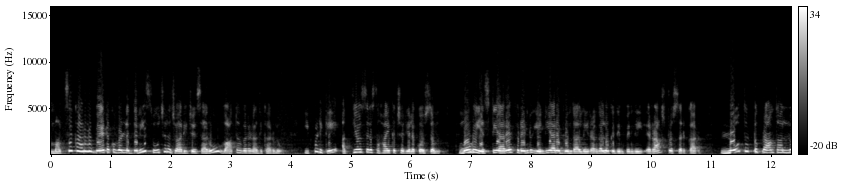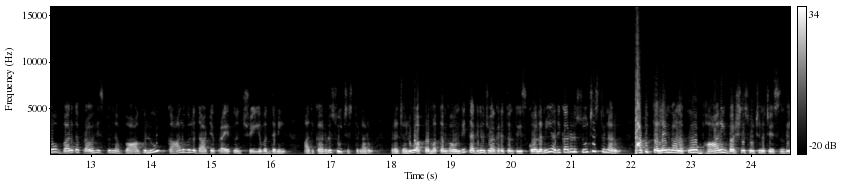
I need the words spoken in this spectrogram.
మత్స్యకారులు వేటకు వెళ్ళొద్దని సూచన జారీ చేశారు వాతావరణ అధికారులు. ఇప్పటికే అత్యవసర సహాయక చర్యల కోసం మూడు ఎస్టీఆర్ఎఫ్ రెండు ఎన్డీఆర్ఎఫ్ బృందాల్ని రంగంలోకి దింపింది రాష్ట్ర సర్కార్. లోతట్టు ప్రాంతాల్లో వరద ప్రవహిస్తున్న వాగులు కాలువలు దాటే ప్రయత్నం చేయవద్దని అధికారులు సూచిస్తున్నారు. ప్రజలు అప్రమత్తంగా ఉండి తగిన జాగ్రత్తలు తీసుకోవాలని అధికారులు సూచిస్తున్నారు. అటు తెలంగాణకు భారీ వర్ష సూచన చేసింది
